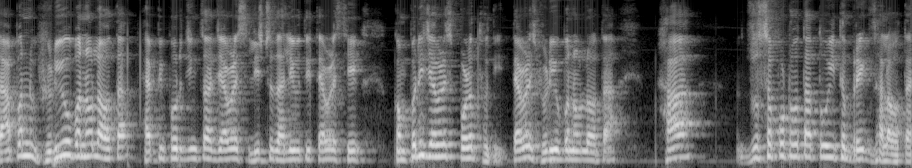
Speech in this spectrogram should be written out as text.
तर आपण व्हिडिओ बनवला होता. हॅपी फोर्जिंगचा ज्यावेळेस लिस्ट झाली होती त्यावेळेस ही कंपनी ज्यावेळेस पळत होती त्यावेळेस व्हिडिओ बनवला होता. हा जो सपोर्ट होता तो इथं ब्रेक झाला होता.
